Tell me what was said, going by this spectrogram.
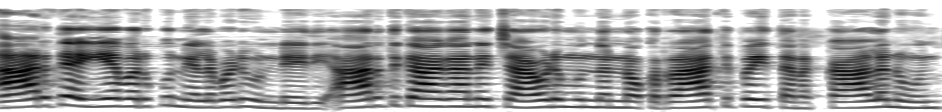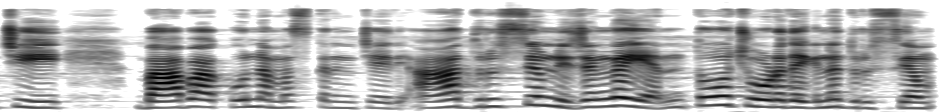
ఆరతి అయ్యే వరకు నిలబడి ఉండేది. ఆరతి కాగానే చావిడి ముందున్న ఒక రాతిపై తన కాళ్ళను ఉంచి బాబాకు నమస్కరించేది. ఆ దృశ్యం నిజంగా ఎంతో చూడదగిన దృశ్యం.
